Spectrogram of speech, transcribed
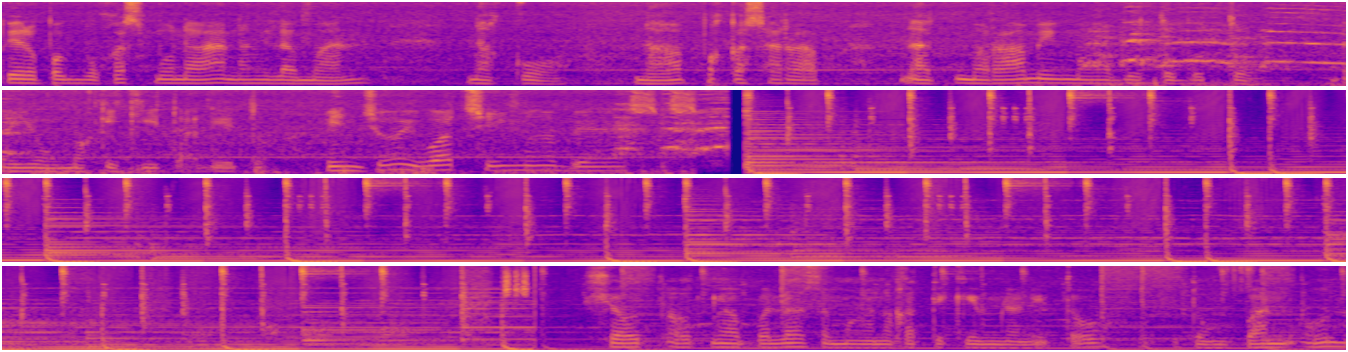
Pero pagbukas mo na ng laman, nako, napakasarap at maraming mga buto-buto na yung makikita dito. Enjoy watching mga best. Shout out nga pala sa mga nakatikim na nito, itong panon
